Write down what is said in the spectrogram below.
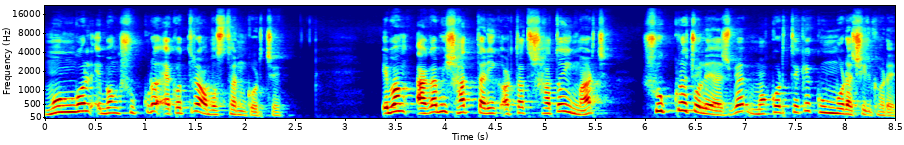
মঙ্গল এবং শুক্র একত্রে অবস্থান করছে। এবং আগামী সাত তারিখ, অর্থাৎ সাতই মার্চ, শুক্র চলে আসবে মকর থেকে কুম্ভ রাশির ঘরে।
